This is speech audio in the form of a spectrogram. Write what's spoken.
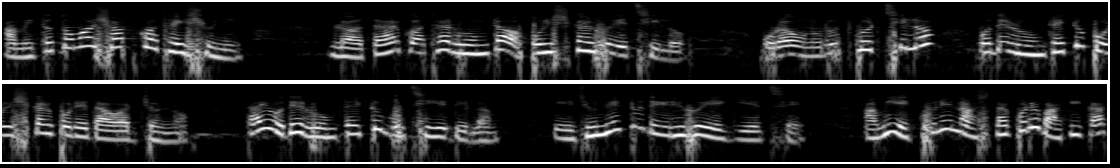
আমি তো তোমার সব কথাই শুনি। লতার কথা রুমটা অপরিষ্কার হয়েছিল। ওরা অনুরোধ করছিল ওদের রুমটা একটু পরিষ্কার করে দেওয়ার জন্য। তাই ওদের রুমটা একটু গুছিয়ে দিলাম। এই জন্য একটু দেরি হয়ে গিয়েছে। আমি এক্ষুনি নাস্তা করে বাকি কাজ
